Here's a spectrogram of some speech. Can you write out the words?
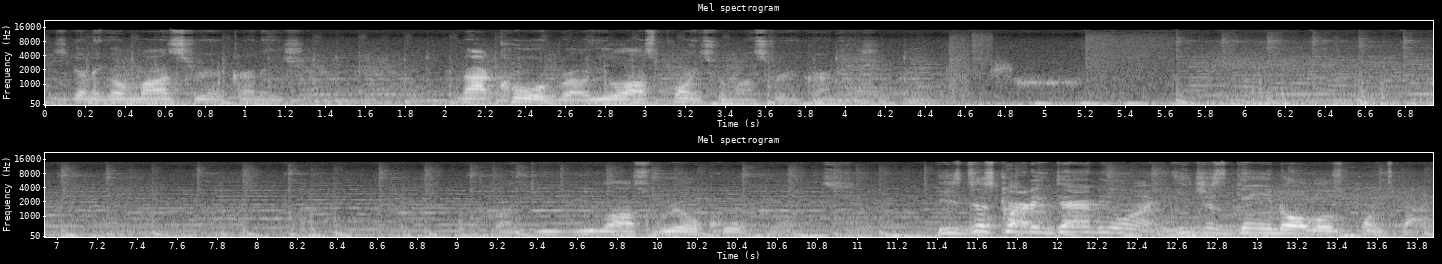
He's gonna go Monster Incarnation. Not cool, bro. You lost points for Monster Incarnation. Like, you, you lost real cool points. He's discarding Dandelion. He just gained all those points back.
